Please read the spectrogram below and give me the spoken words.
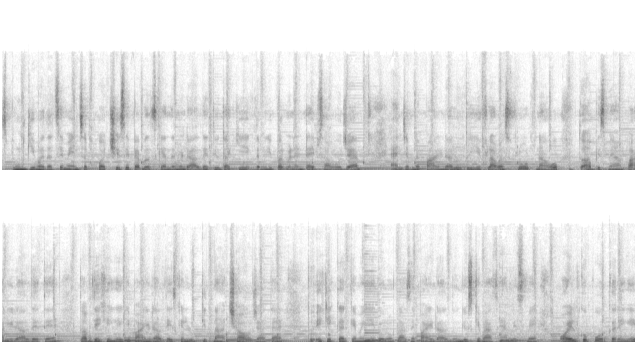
स्पून की मदद से मैं इन सबको अच्छे से पेबल्स के अंदर में डाल देती हूँ ताकि एकदम ये परमानेंट टाइप सा हो जाए। एंड जब मैं पानी डालूँ तो ये फ्लावर्स फ्लोट ना हो तो अब इसमें हम पानी डाल देते हैं। तो अब देखेंगे कि पानी डालते इसका लुक कितना अच्छा हो जाता है। तो एक एक करके मैं ये दोनों ग्लास में पानी डाल दूँगी उसके बाद से हम इसमें ऑयल को पोर करेंगे।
